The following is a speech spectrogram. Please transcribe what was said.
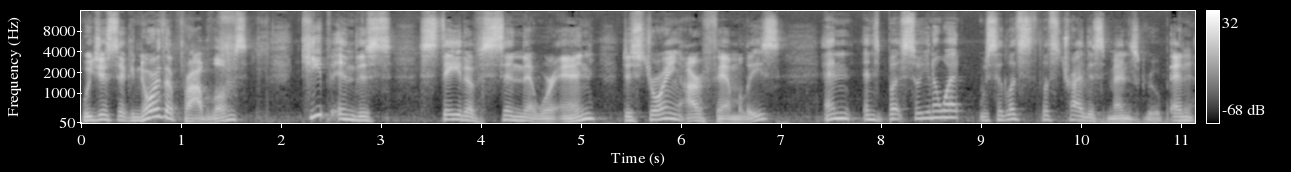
we just ignore the problems keep in this state of sin that we're in, destroying our families. And and but so you know what? We said let's let's try this men's group. And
